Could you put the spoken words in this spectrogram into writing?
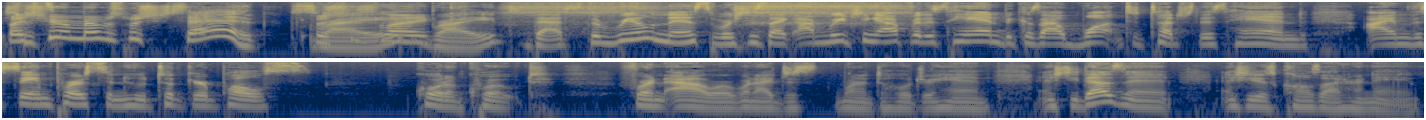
But she remembers what she said. So right, she's like, right. That's the realness where she's like, I'm reaching out for this hand because I want to touch this hand. I'm the same person who took your pulse, quote unquote, for an hour when I just wanted to hold your hand. And she doesn't, and she just calls out her name.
